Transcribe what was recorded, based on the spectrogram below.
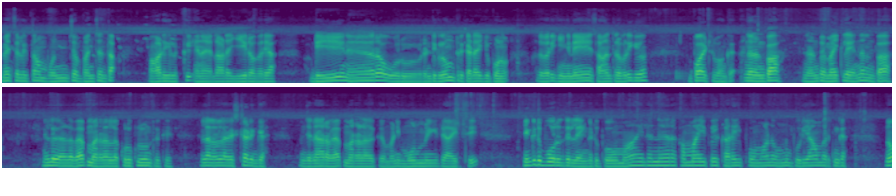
மேய்ச்சலுக்கு தான் கொஞ்சம் பஞ்சம் தான். மாடுகளுக்கு ஏன்னா எல்லா இடம் ஈரம் வரையா அப்படியே நேராக ஒரு ரெண்டு கிலோமீட்டர் கடைக்கு போகணும் அது வரைக்கும் இங்கனே சாயந்தரம் வரைக்கும் போயிட்டுருவாங்க என்ன நண்பா? நண்பன் மைக்கில் என்ன நண்பா? நெல் நல்லா வேப்ப மரம் நல்லா குழுக்குழுன்னு இருக்குது எல்லாம் நல்லா ரெஸ்ட் எடுங்க. கொஞ்சம் நேரம் வேப்ப மரம் இருக்குது மணி மூணு மணிக்கு ஆயிடுச்சு. எங்கிட்டு போகிறது இல்லை. எங்கிட்டு போவோமா? இல்லை நேராக கம்மாயி போய் கடைக்கு போவோமான்னு ஒன்றும் புரியாமல் இருக்குங்க. நோ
